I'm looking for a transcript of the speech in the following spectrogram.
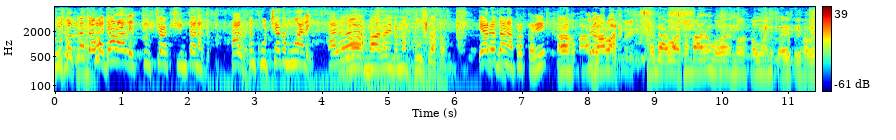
હું તમને દસ હજાર આલે તું ચિંતા ના કર. હારું. અને ખુરશિયા તો હું આલે. તમને ખુશ રાખો. એરો દાણ આપણે કરે આ આ દારૂ હાથ મેં દારૂ આવ્યો હોય એમાં હવાની કહે પછી હવે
